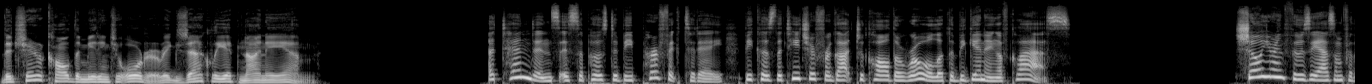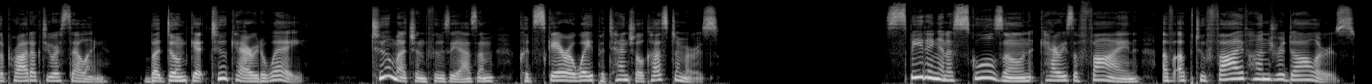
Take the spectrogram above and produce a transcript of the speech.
The chair called the meeting to order exactly at 9 a.m. Attendance is supposed to be perfect today because the teacher forgot to call the roll at the beginning of class. Show your enthusiasm for the product you are selling, but don't get too carried away. Too much enthusiasm could scare away potential customers. Speeding in a school zone carries a fine of up to $500.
